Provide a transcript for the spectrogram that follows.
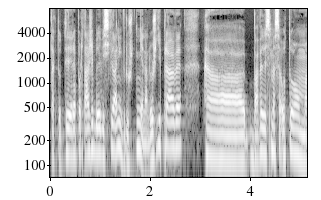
tak to ty reportáže byly vysílány v ruštině na doždi právě. Uh, bavili jsme se o tom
